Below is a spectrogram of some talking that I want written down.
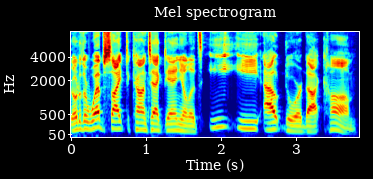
Go to their website to contact Daniel. It's eeoutdoor.com.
